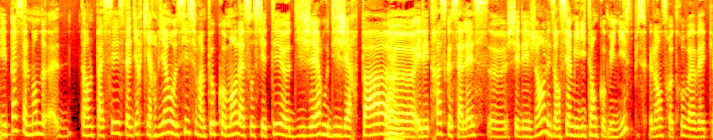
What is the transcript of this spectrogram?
Et pas seulement dans le passé, c'est-à-dire qu'il revient aussi sur un peu comment la société digère ou digère pas et les traces que ça laisse chez les gens, les anciens militants communistes, puisque là on se retrouve avec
